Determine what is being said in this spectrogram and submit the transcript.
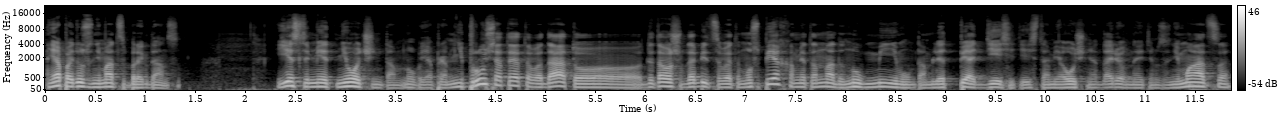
я пойду заниматься брейкдансом. Если мне это не очень там, ну, я прям не прусь от этого, да, то для того, чтобы добиться в этом успеха, мне там надо, ну, минимум там лет 5-10, если там я очень одаренный этим заниматься,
